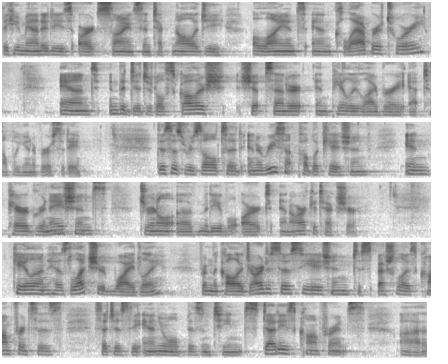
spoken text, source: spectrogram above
the Humanities, Arts, Science, and Technology Alliance and Collaboratory, and in the Digital Scholarship Center and Paley Library at Temple University. This has resulted in a recent publication in Peregrinations, Journal of Medieval Art and Architecture. Kaylin has lectured widely from the College Art Association to specialized conferences such as the annual Byzantine Studies Conference, uh,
